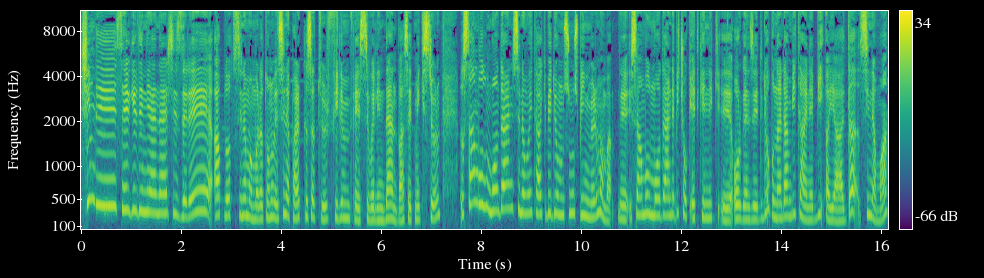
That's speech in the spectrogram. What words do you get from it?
Şimdi sevgili dinleyenler sizlere Upload Sinema Maratonu ve Sinepark Kısa Tür Film Festivali'nden bahsetmek istiyorum. İstanbul Modern Sinemayı takip ediyor musunuz bilmiyorum ama e, İstanbul Modern'de birçok etkinlik e, organize ediliyor. Bunlardan bir tane bir ayağı da sinema.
